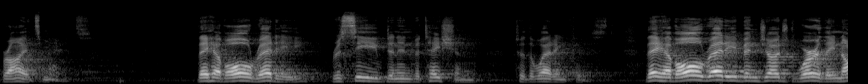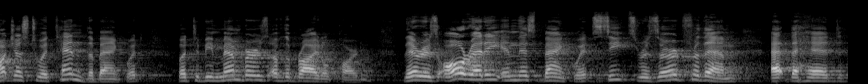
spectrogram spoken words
bridesmaids. They have already received an invitation to the wedding feast. They have already been judged worthy not just to attend the banquet, but to be members of the bridal party. There is already in this banquet seats reserved for them at the head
